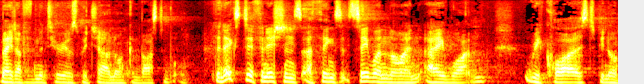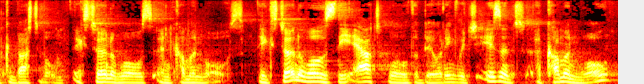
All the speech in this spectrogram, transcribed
made up of materials which are non-combustible. The next definitions are things that C19A1 requires to be non-combustible, external walls and common walls. The external wall is the outer wall of the building, which isn't a common wall,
